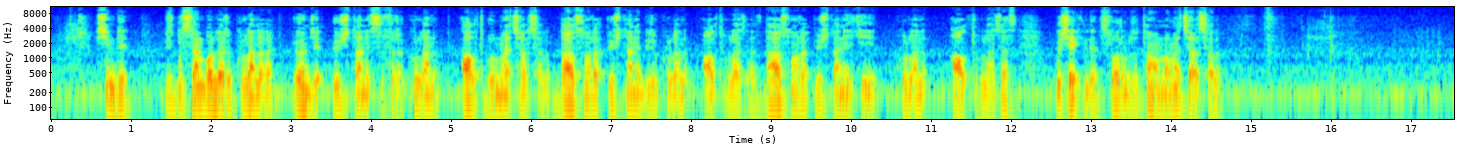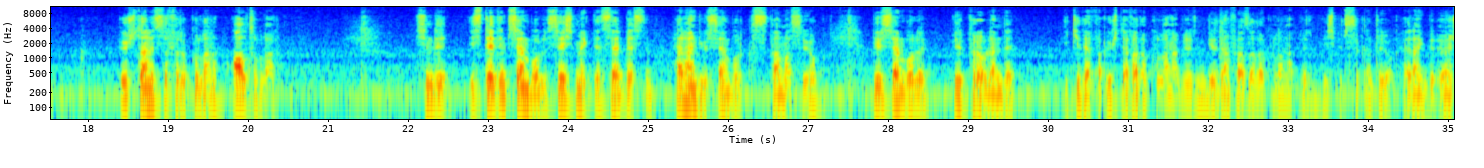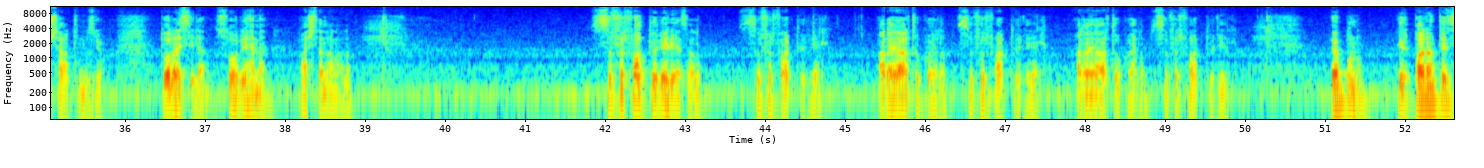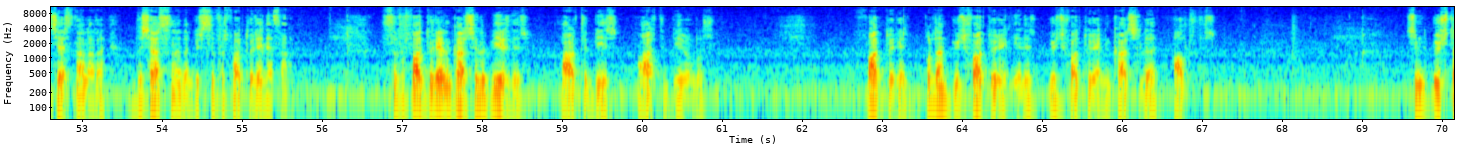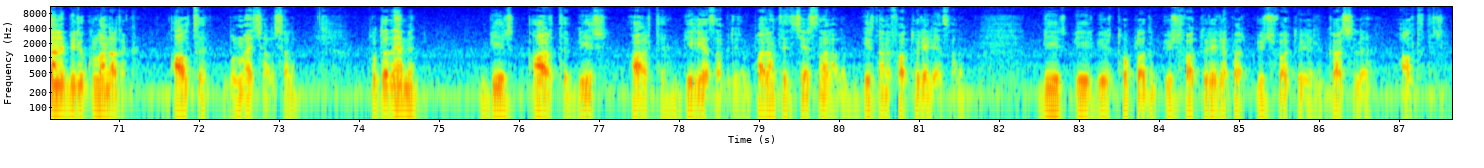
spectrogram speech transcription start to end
Şimdi biz bu sembolleri kullanarak önce 3 tane sıfırı kullanıp 6 bulmaya çalışalım. Daha sonra 3 tane 1'i kullanıp 6 bulacağız. Daha sonra 3 tane 2'yi kullanıp 6 bulacağız. Bu şekilde sorumuzu tamamlamaya çalışalım. 3 tane sıfırı kullanıp 6 bulalım. Şimdi istediğim sembolü seçmekte serbestim. Herhangi bir sembol kısıtlaması yok. Bir sembolü bir problemde iki defa, üç defa da kullanabilirim. Birden fazla da kullanabilirim. Hiçbir sıkıntı yok. Herhangi bir ön şartımız yok. Dolayısıyla soruyu hemen baştan alalım. Sıfır faktöriyel yazalım. Sıfır faktöriyel. Araya artı koyalım. Sıfır faktöriyel. Araya artı koyalım. Sıfır faktöriyel. Ve bunu bir parantez içerisine alarak dışarısına da bir sıfır faktöriyel yazalım. Sıfır faktöriyelin karşılığı 1'dir. Artı 1 artı 1 olur. Faktöriyel. Buradan 3 faktöriyel gelir. 3 faktöriyelin karşılığı 6'dır. Şimdi 3 tane 1'i kullanarak 6 bulmaya çalışalım. Burada da hemen 1 artı 1 artı 1 yazabilirim. Parantez içerisine alalım. Bir tane faktöriyel yazalım. 1, 1, 1 topladım. 3 faktöriyel yapar. 3 faktöriyelin karşılığı 6'dır.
